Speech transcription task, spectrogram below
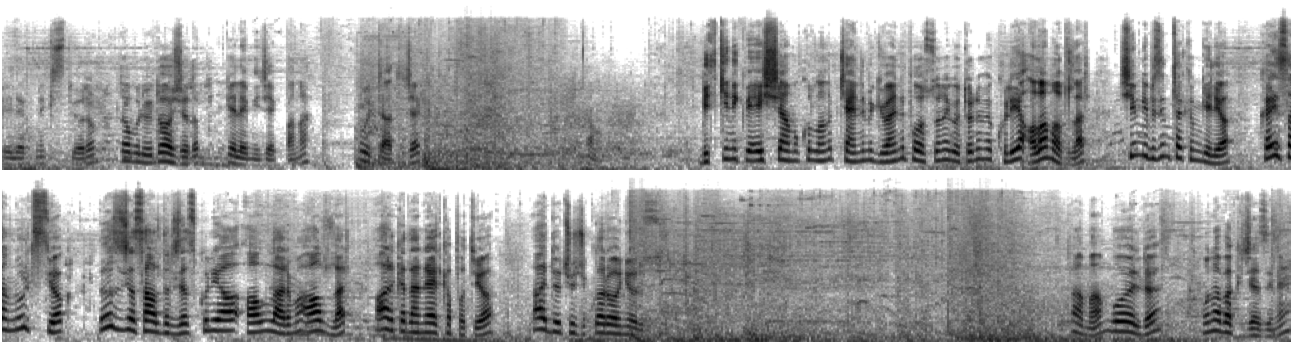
belirtmek istiyorum. W'yu dojladım. Gelemeyecek bana. Ulti atacak. Tamam. Bitkinlik ve eşyamı kullanıp kendimi güvenli pozisyona götürdüm ve kuleyi alamadılar. Şimdi bizim takım geliyor. Kayısa'nın ultisi yok. Hızlıca saldıracağız. Kuleyi al- aldılar mı? Aldılar. Arkadan rel kapatıyor. Hadi çocuklar oynuyoruz. Tamam bu öldü. Buna bakacağız yine.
